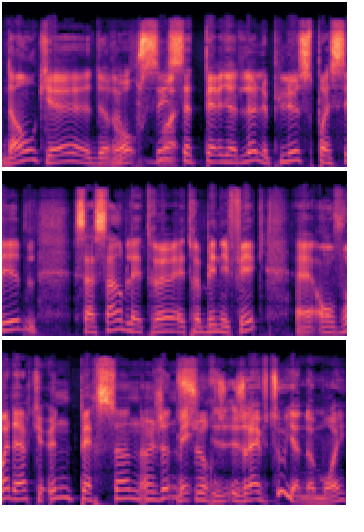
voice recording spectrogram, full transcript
Donc, euh, de Oh, repousser ouais. cette période-là le plus possible, ça semble être, être bénéfique. Euh, on voit d'ailleurs qu'une personne, un jeune Mais sur je rêve tout, il y en a moins? Tu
